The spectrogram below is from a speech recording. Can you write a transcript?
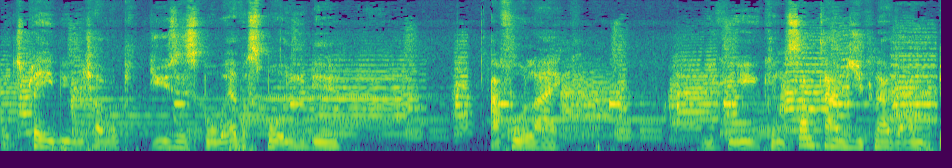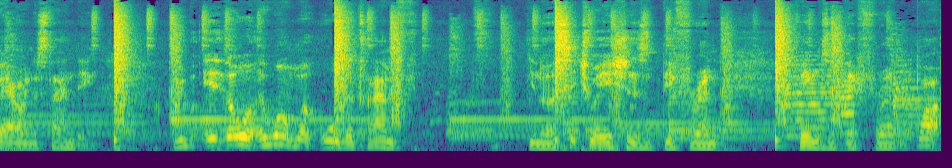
just played with each other using sport, whatever sport you do. I feel like you can, you can sometimes you can have a better understanding. You, it, it won't work all the time. You know, situations are different, things are different, but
